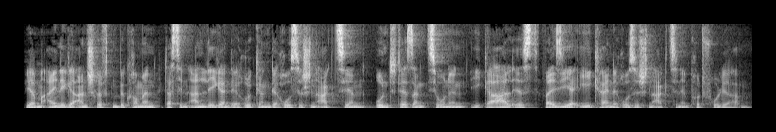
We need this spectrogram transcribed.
Wir haben einige Anschriften bekommen, dass den Anlegern der Rückgang der russischen Aktien und der Sanktionen egal ist, weil sie ja eh keine russischen Aktien im Portfolio haben.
